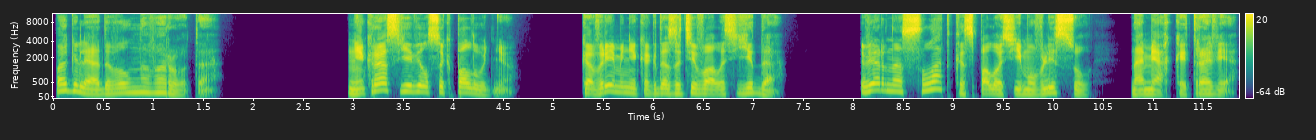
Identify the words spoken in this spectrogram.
поглядывал на ворота. Некрас явился к полудню, ко времени, когда затевалась еда. Верно, сладко спалось ему в лесу, на мягкой траве.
